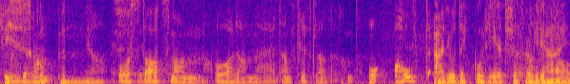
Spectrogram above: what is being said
krigeren. Ja. Og statsmannen og den, eh, den skriftlærde. Sant? Og alt er jo dekorert selvfølgelig her.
